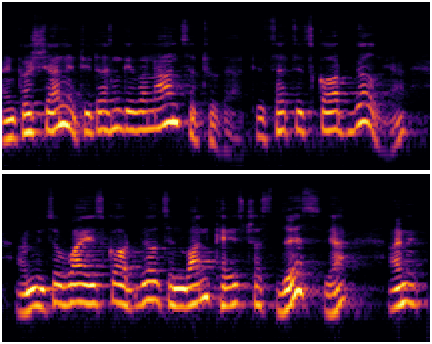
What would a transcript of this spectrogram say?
And Christianity doesn't give an answer to that. It says it's God will. Yeah? I mean, so why is God wills in one case just this? Yeah? I mean,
